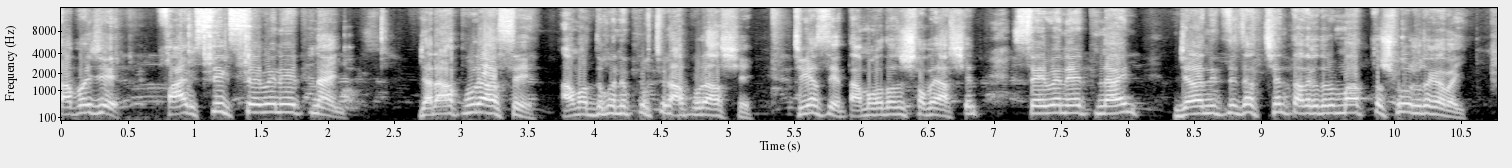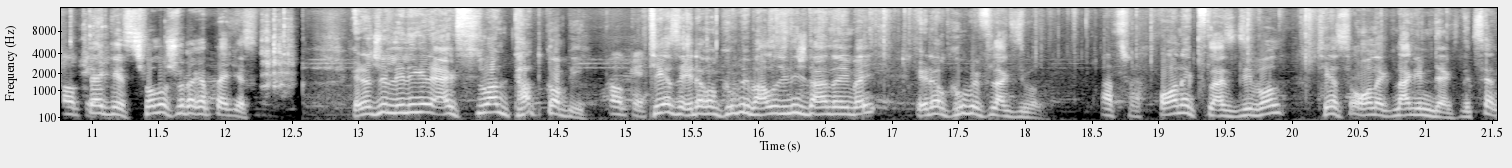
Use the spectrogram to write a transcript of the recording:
তারপরে যে five six seven eight nine যারা আপুরা আছে আমার দোকানে প্রচুর আপুরা আসে। ঠিক আছে? তা আমার কথা সবাই আসেন। সেভেন এইট নাইন যারা নিতে যাচ্ছেন তাদের ধরুন মাত্র ষোলোশো টাকা ভাই। প্যাকেজ ষোলোশো টাকা প্যাকেজ এটা হচ্ছে লিলিং এর এক্স ওয়ান থার্ড কপি ঠিক আছে? এটা খুবই ভালো জিনিস দামি ভাই। এটা খুবই ফ্লেক্সিবল আচ্ছা। অনেক ফ্লেক্সিবল ঠিক আছে? অনেক নাগিন ডেক্স দেখছেন?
